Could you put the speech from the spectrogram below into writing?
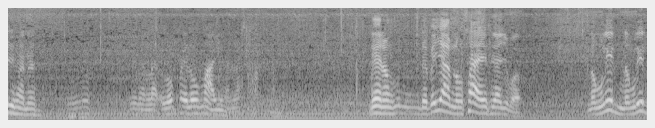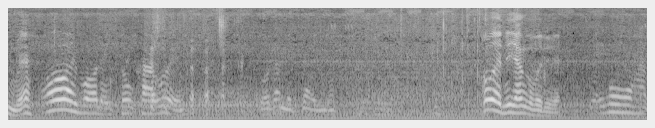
อยู่หั่นน่ะนี่นั่นละลบไปลบมาอยู่หันละแน่น้องเดี๋ยวไปย่ามน้องไส้เพื่ออยู่บ่ น้องลิ้นน้องลิ้นแหมโอ้ยบ่ได้โชคข้าวเว้ยบ่ท่านได้ใจนะเขาเอิ้นนี่หยังก็บ่ดีแหมไอ้โง่ครับ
